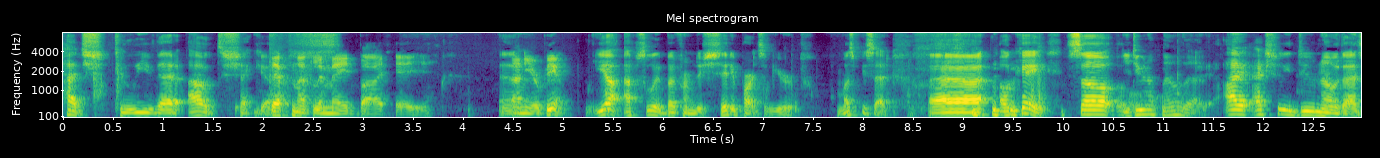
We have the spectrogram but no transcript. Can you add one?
touch to leave that out, Czechia. Definitely made by a Uh, an European. Yeah, absolutely, but from the shitty parts of Europe. Must be said. Uh, okay, so You do not know that. I actually do know that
